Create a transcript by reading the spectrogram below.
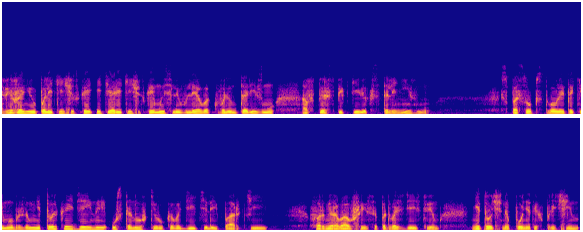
Движению политической и теоретической мысли влево к волюнтаризму, а в перспективе к сталинизму, способствовали таким образом не только идейные установки руководителей партии, формировавшиеся под воздействием неточно понятых причин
